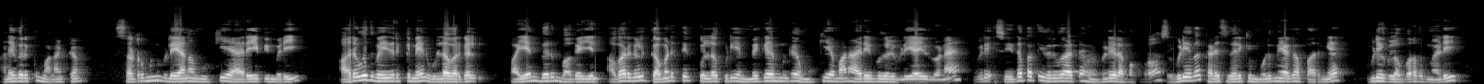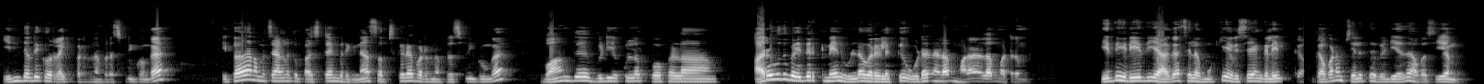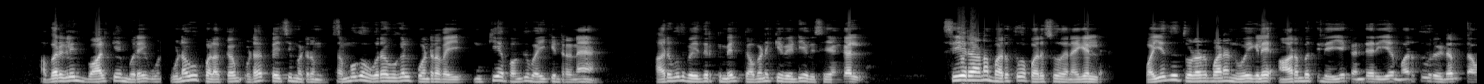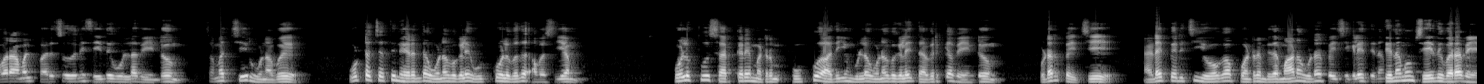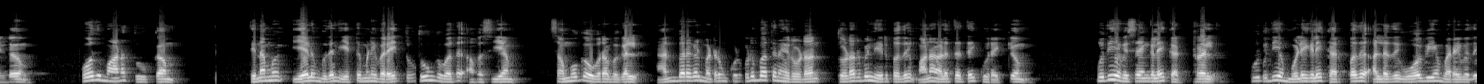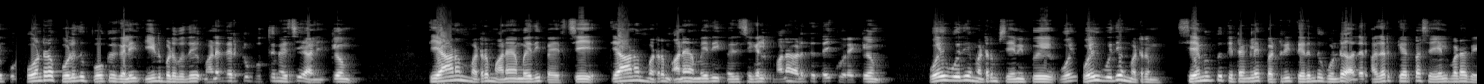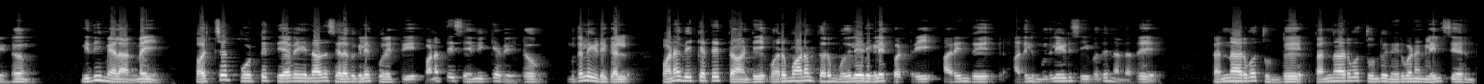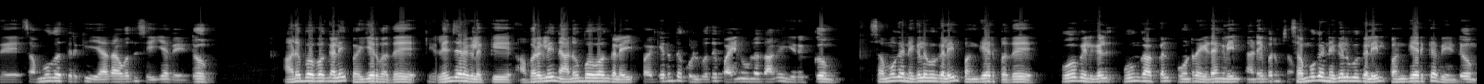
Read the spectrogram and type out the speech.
அனைவருக்கும் வணக்கம். சற்றுமுன் வெளியான முக்கிய அறிவிப்பின்படி அறுபது வயதிற்கு மேல் உள்ளவர்கள் பயன்பெறும் வகையில் அவர்கள் கவனத்தில் கொள்ளக்கூடிய மிக மிக முக்கியமான அறிவுகள் வெளியாகியுள்ளன. வீடியோ இதை பத்தி விரிவாக நம்ம வீடியோல பார்க்க போறோம். வீடியோவை கடைசி வரைக்கும் முழுமையாக பாருங்க. வீடியோக்குள்ள போறதுக்கு முன்னாடி இந்த வீடியோக்கு ஒரு லைக் பட்டனை பிரஸ் பண்ணிக்கோங்க. இப்போ நம்ம சேனலுக்கு ஃபர்ஸ்ட் டைம் இருக்கீங்கன்னா சப்ஸ்கிரைப் பட்டனை பிரஸ் பண்ணிக்கோங்க. வாங்க வீடியோக்குள்ள போகலாம். அறுபது வயதிற்கு மேல் உள்ளவர்களுக்கு உடல்நலம் மனநலம் மற்றும் இது ரீதியாக சில முக்கிய விஷயங்களில் க- கவனம் செலுத்த வேண்டியது அவசியம். அவர்களின் வாழ்க்கை முறை உணவு பழக்கம் உடற்பயிற்சி மற்றும் சமூக உறவுகள் போன்றவை முக்கிய பங்கு வகிக்கின்றன. அறுபது வயதிற்கு மேல் கவனிக்க வேண்டிய விஷயங்கள். சீரான மருத்துவ பரிசோதனைகள். வயது தொடர்பான நோய்களை ஆரம்பத்திலேயே கண்டறிய மருத்துவரிடம் தவறாமல் பரிசோதனை செய்து கொள்ள வேண்டும். சமச்சீர் உணவு. ஊட்டச்சத்து நிறைந்த உணவுகளை உட்கொள்வது அவசியம். கொழுப்பு சர்க்கரை மற்றும் உப்பு அதிகம் உள்ள உணவுகளை தவிர்க்க வேண்டும். உடற்பயிற்சி. நடைப்பயிற்சி யோகா போன்ற மிதமான உடற்பயிற்சிகளை தின- தினமும் செய்து வர வேண்டும். போதுமான தூக்கம். தினமும் ஏழு முதல் எட்டு மணி வரை தூங்குவது அவசியம். சமூக உறவுகள் நண்பர்கள் மற்றும் குடும்பத்தினருடன் தொடர்பில் இருப்பது மன அழுத்தத்தை குறைக்கும். புதிய விஷயங்களை கற்றல் புதிய மொழிகளை கற்பது அல்லது ஓவியம் வரைவது போன்ற பொழுதுபோக்குகளில் ஈடுபடுவது மனதிற்கு புத்துணர்ச்சி அளிக்கும். தியானம் மற்றும் மன அமைதி பயிற்சி. தியானம் மற்றும் மன அமைதி பயிற்சிகள் மன அழுத்தத்தை குறைக்கும். ஓய்வூதியம் மற்றும் சேமிப்பு. ஓய்வூதியம் மற்றும் சேமிப்பு திட்டங்களை பற்றி தெரிந்து கொண்டு அதற்கேற்ப செயல்பட வேண்டும். நிதி மேலாண்மை பட்ஜெட் போட்டு தேவையில்லாத செலவுகளை குறைத்து பணத்தை சேமிக்க வேண்டும். முதலீடுகள் பணவீக்கத்தை தாண்டி வருமானம் தரும் முதலீடுகளை பற்றி அறிந்து அதில் முதலீடு செய்வது நல்லது. தன்னார்வ துண்டு தன்னார்வ துண்டு நிறுவனங்களில் சேர்ந்து சமூகத்திற்கு ஏதாவது செய்ய வேண்டும். அனுபவங்களை பகிர்வது இளைஞர்களுக்கு அவர்களின் அனுபவங்களை பகிர்ந்து கொள்வது பயனுள்ளதாக இருக்கும். சமூக நிகழ்வுகளில் பங்கேற்பது கோவில்கள் பூங்காக்கள் போன்ற இடங்களில் நடைபெறும் சமூக நிகழ்வுகளில் பங்கேற்க வேண்டும்.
